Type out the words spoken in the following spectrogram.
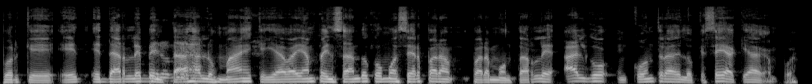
porque es, darle ventaja a los majes que ya vayan pensando cómo hacer para, para montarle algo en contra de lo que sea que hagan, pues.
